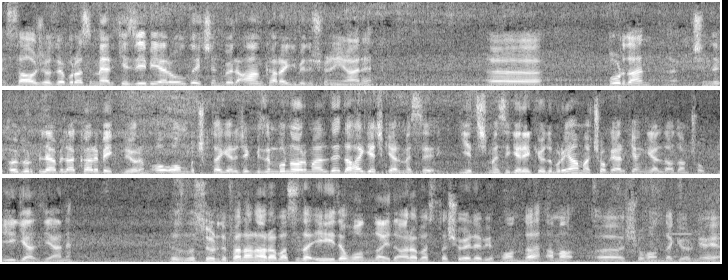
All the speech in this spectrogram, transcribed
E, São Jose burası merkezi bir yer olduğu için böyle Ankara gibi düşünün yani. Ee, buradan şimdi öbür Bla Bla Car'ı bekliyorum. O 10.30'da gelecek. Bizim bu normalde daha geç gelmesi, yetişmesi gerekiyordu buraya ama çok erken geldi. Adam çok iyi geldi yani. Hızlı sürdü falan. Arabası da iyiydi. Honda'ydı arabası da. Şöyle bir Honda ama e, şu Honda görünüyor ya.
